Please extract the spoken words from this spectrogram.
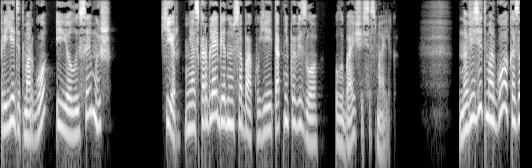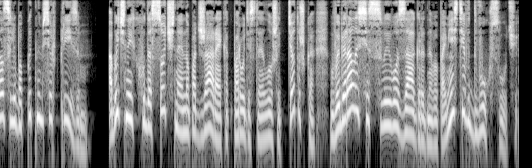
«Приедет Марго и ее лысая мышь». «Кир, не оскорбляй бедную собаку, ей и так не повезло», — улыбающийся смайлик. Но визит Марго оказался любопытным сюрпризом. Обычно их худосочная, но поджарая, как породистая лошадь, тетушка выбиралась из своего загородного поместья в двух случаях.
